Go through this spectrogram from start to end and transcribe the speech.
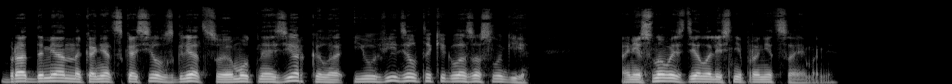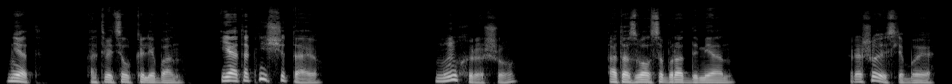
Брат Дамиан наконец скосил взгляд в свое мутное зеркало и увидел таки глаза слуги. Они снова сделались непроницаемыми. «Нет», — ответил Калибан, — «я так не считаю». «Ну и хорошо», отозвался брат Демиан. Хорошо, если бы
